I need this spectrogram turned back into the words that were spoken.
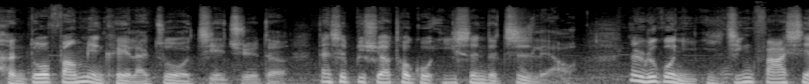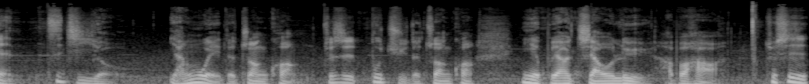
很多方面可以来做解决的，但是必须要透过医生的治疗。那如果你已经发现自己有阳痿的状况，就是不举的状况，你也不要焦虑，好不好？就是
